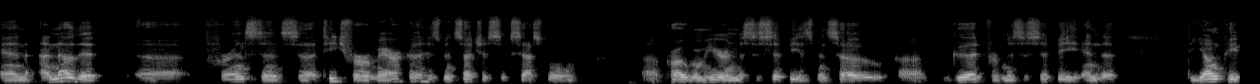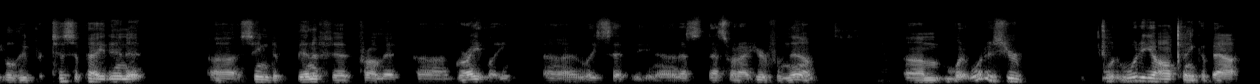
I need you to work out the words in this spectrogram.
and I know that, uh, for instance, uh, Teach for America has been such a successful uh, program here in Mississippi. It's been so uh, good for Mississippi, and the the young people who participate in it uh, seem to benefit from it uh, greatly. Uh, at least that you know that's that's what I hear from them. Um, what what is your what, what do y'all think about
